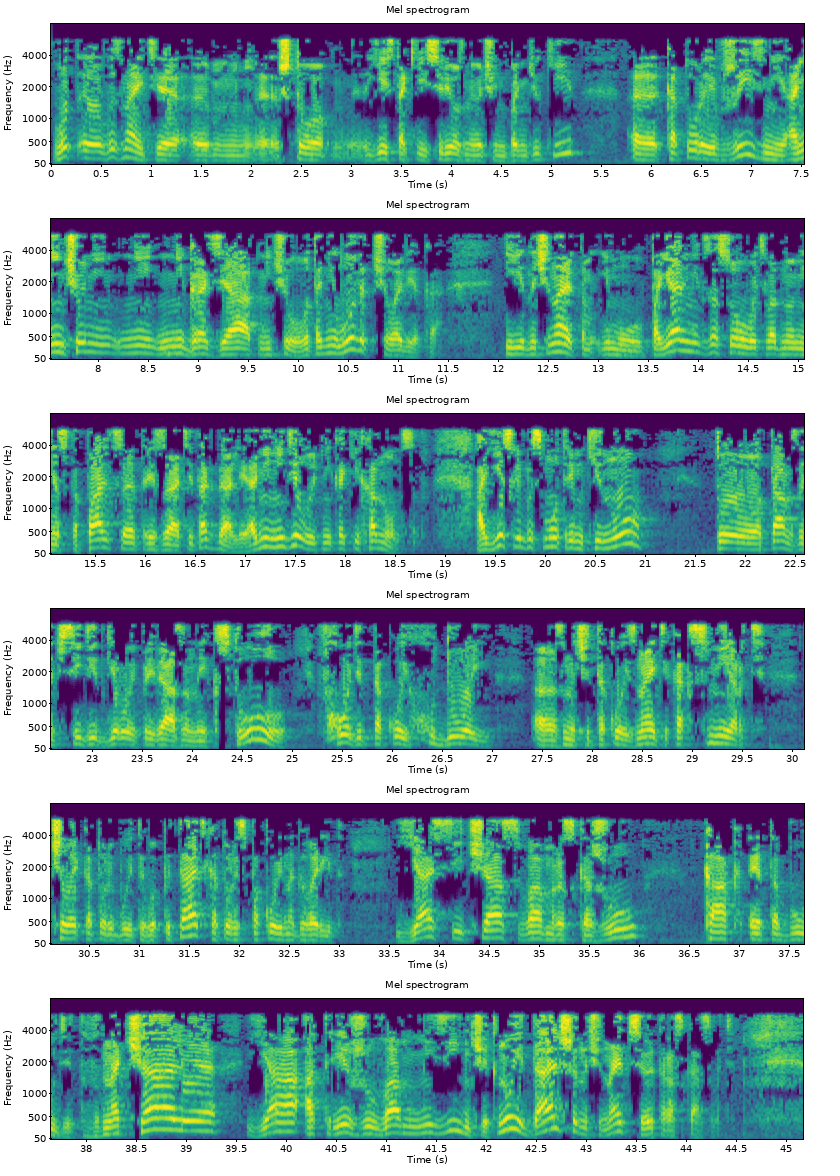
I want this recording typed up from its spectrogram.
Вот э, вы знаете, эм, что есть такие серьезные очень бандюки, э, которые в жизни, они ничего не, не, не грозят, ничего. Вот они ловят человека, и начинают там ему паяльник засовывать в одно место, пальцы отрезать и так далее. Они не делают никаких анонсов. А если мы смотрим кино, то там, значит, сидит герой, привязанный к стулу, входит такой худой, э, значит, такой, знаете, как смерть, человек, который будет его пытать, который спокойно говорит, я сейчас вам расскажу, как это будет. Вначале я отрежу вам мизинчик. Ну и дальше начинает все это рассказывать.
